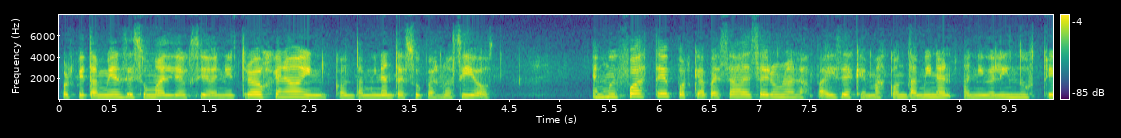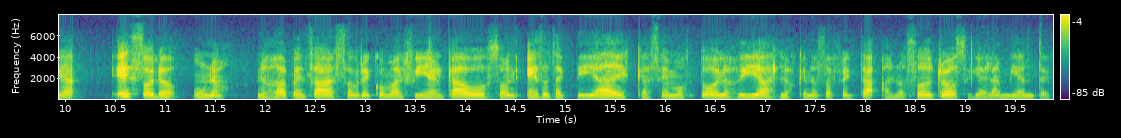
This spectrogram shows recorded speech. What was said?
porque también se suma el dióxido de nitrógeno y contaminantes supernocivos. Es muy fuerte porque a pesar de ser uno de los países que más contaminan a nivel industria, es solo uno. Nos da a pensar sobre cómo al fin y al cabo son esas actividades que hacemos todos los días los que nos afecta a nosotros y al ambiente.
